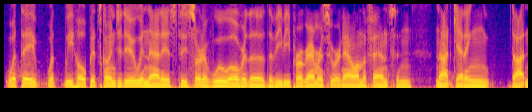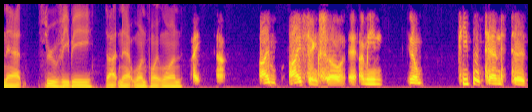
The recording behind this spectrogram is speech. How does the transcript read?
what they, what we hope it's going to do, and that is to sort of woo over the the VB programmers who are now on the fence and not getting .NET through VB .NET 1.1. I, uh, I, I think so. I mean, you know, people tend to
